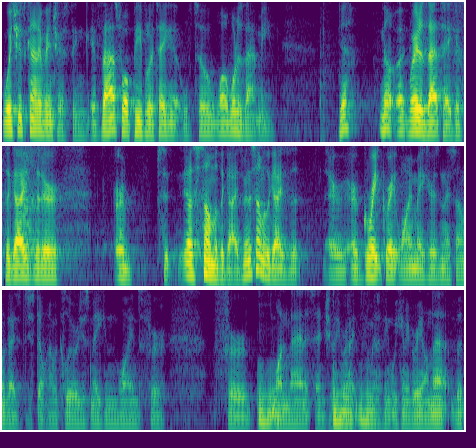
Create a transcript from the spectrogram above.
Which is kind of interesting. If that's what people are taking, it, so what, what does that mean? yeah. No, uh, Where does that take us? The guys that are, are uh, some of the guys. I mean, there's some of the guys that are, are great, great winemakers, and there's some of the guys that just don't have a clue, are just making wines for, for one man essentially, right? I mean, I think we can agree on that. But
